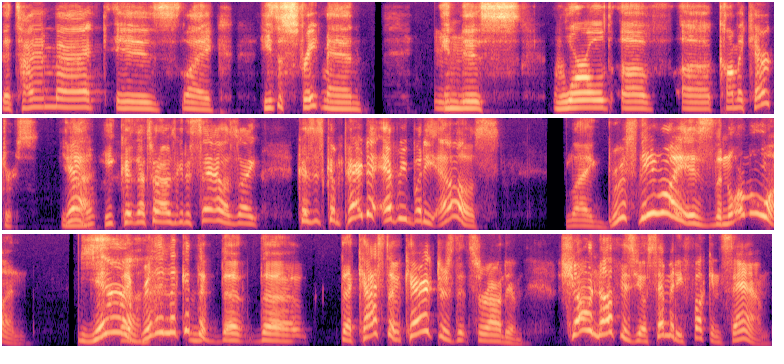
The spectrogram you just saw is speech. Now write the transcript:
that Taimak is like he's a straight man in mhm. this world of uh comic characters. you yeah, know? he because that's what I was gonna say. I was like, because it's compared to everybody else. Like Bruce Leroy is the normal one. yeah, Like really look at the the the the cast of characters that surround him. Show enough is Yosemite fucking Sam.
